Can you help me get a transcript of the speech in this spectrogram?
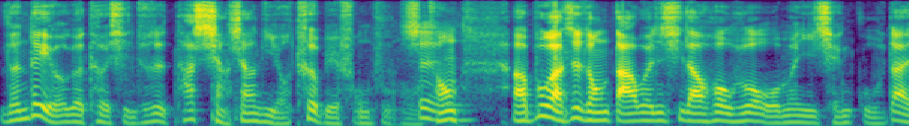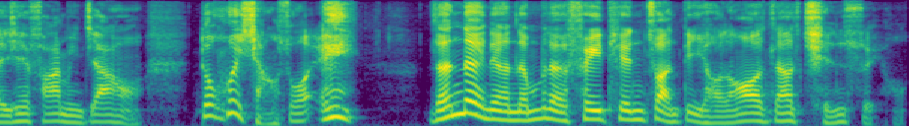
人类有一个特性，就是他想象力有特别丰富。从啊，不管是从达文西到或者说我们以前古代的一些发明家哈，都会想说，哎，人类呢能不能飞天转地哈，然后这样潜水哈？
